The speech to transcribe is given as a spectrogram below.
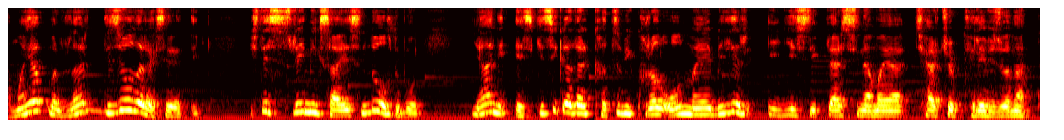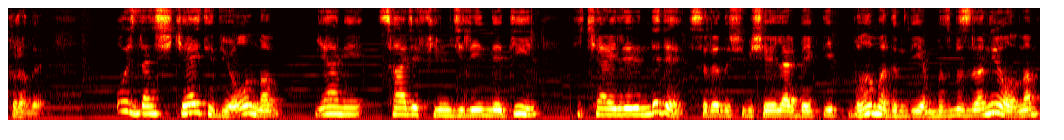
ama yapmadılar dizi olarak seyrettik. İşte streaming sayesinde oldu bu. Yani eskisi kadar katı bir kural olmayabilir ilginçlikler sinemaya, çerçöp televizyona kuralı. O yüzden şikayet ediyor olmam yani sadece filmciliğinde değil hikayelerinde de sıra dışı bir şeyler bekleyip bulamadım diye mızmızlanıyor olmam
